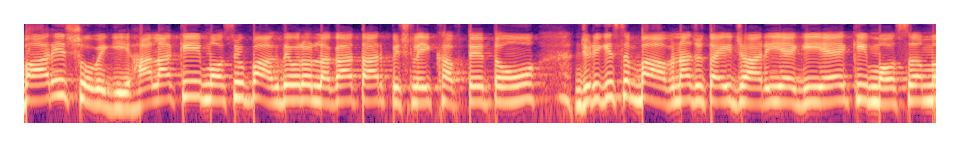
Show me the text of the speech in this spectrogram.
ਬਾਰਿਸ਼ ਹੋਵੇਗੀ। ਹਾਲਾਂਕਿ ਮੌਸਮ ਵਿਭਾਗ ਦੇ ਵੱਲੋਂ ਲਗਾ ਲਗਾਤਾਰ ਪਿਛਲੇ ਇੱਕ ਹਫ਼ਤੇ ਤੋਂ ਜਿਹੜੀ ਕਿ ਸੰਭਾਵਨਾ ਜਤਾਈ ਜਾ ਰਹੀ ਹੈਗੀ ਹੈ ਕਿ ਮੌਸਮ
